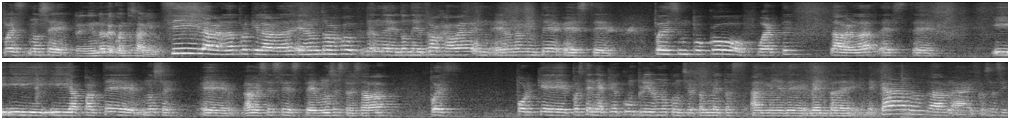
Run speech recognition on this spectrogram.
pues no sé Rindiéndole cuentas a alguien. Sí, la verdad, porque la verdad era un trabajo donde, donde yo trabajaba en, era un ambiente, este, pues un poco fuerte, la verdad, este, y, y, y aparte, no sé, eh, a veces este, uno se estresaba, pues, porque pues tenía que cumplir uno con ciertas metas al mes de venta de, de carros, bla, bla, y cosas así.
